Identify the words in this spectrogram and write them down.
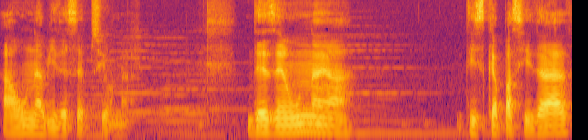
a una vida excepcional. Desde una discapacidad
